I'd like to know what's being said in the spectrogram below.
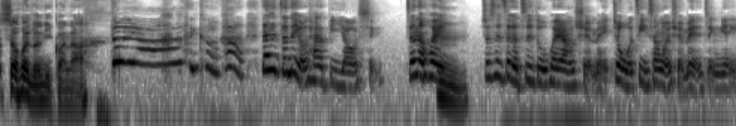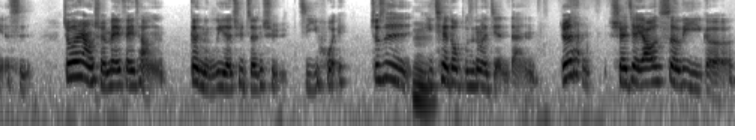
社会伦理观啦。对呀、啊，很可怕，但是真的有它的必要性。真的会，嗯、就是这个制度会让学妹，就我自己身为学妹的经验也是，就会让学妹非常更努力的去争取机会，就是一切都不是那么简单。觉得、嗯、学姐要设立一个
